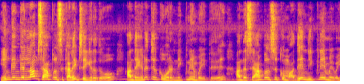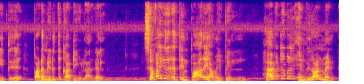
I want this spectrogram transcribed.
எங்கெங்கெல்லாம் சாம்பிள்ஸ் கலெக்ட் செய்கிறதோ அந்த இடத்திற்கு ஒரு நிக்நேம் வைத்து அந்த சாம்பிள்ஸுக்கும் அதே நிக்நேமை வைத்து படம் எடுத்து காட்டியுள்ளார்கள். செவ்வாய் கிரகத்தின் பாறை அமைப்பில் ஹேபிட்டபிள் என்விரான்மெண்ட்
